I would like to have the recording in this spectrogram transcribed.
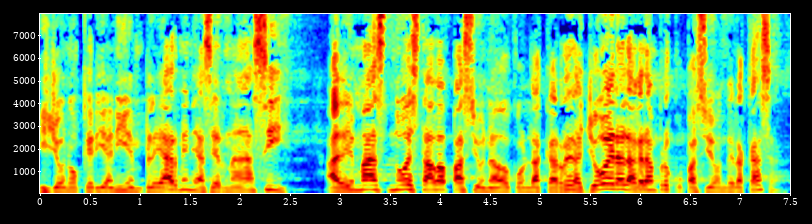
y yo no quería ni emplearme ni hacer nada así. Además, no estaba apasionado con la carrera. Yo era la gran preocupación de la casa.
